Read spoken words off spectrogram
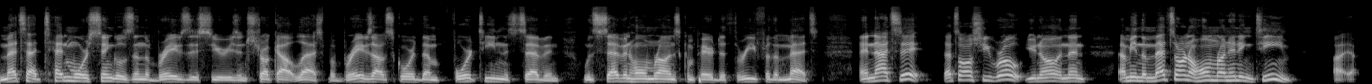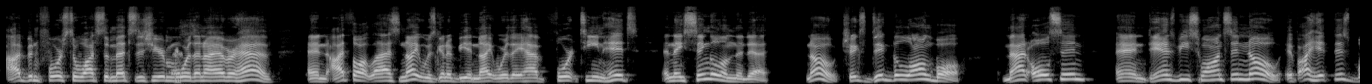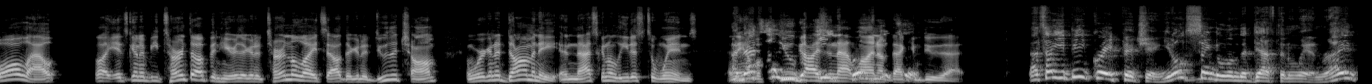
The Mets had 10 more singles than the Braves this series and struck out less, but Braves outscored them 14 to 7 with seven home runs compared to three for the Mets. And that's it. That's all she wrote, you know? And then, I mean, the Mets aren't a home run hitting team. I, I've been forced to watch the Mets this year more than I ever have. And I thought last night was going to be a night where they have 14 hits and they single them to death. No, chicks dig the long ball. Matt Olson and Dansby Swanson, no. If I hit this ball out, like it's going to be turned up in here. They're going to turn the lights out. They're going to do the chomp, and we're going to dominate, and that's going to lead us to wins. And, and they have a few guys in that lineup pitching. that can do that. That's how you beat great pitching. You don't mm-hmm. single them to death and win, right?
